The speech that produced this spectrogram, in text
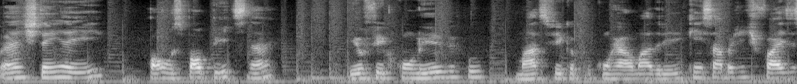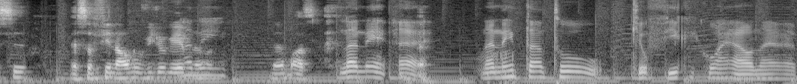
a gente tem aí os palpites, né? Eu fico com o Liverpool, Matos fica com o Real Madrid. Quem sabe a gente faz esse, essa final no videogame, não é né? Nem... Né, Márcio? Não é nem. É. Não é nem tanto que eu fique com o Real, né?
